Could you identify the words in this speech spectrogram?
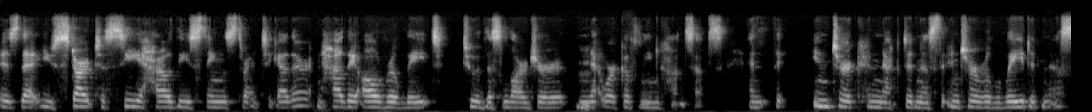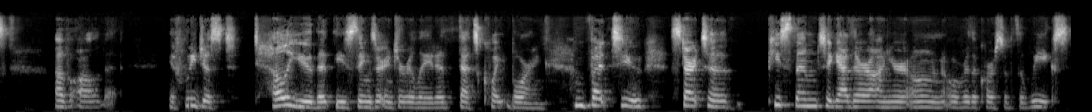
is that you start to see how these things thread together and how they all relate to this larger mm. network of lean concepts and the interconnectedness, the interrelatedness of all of it. if we just tell you that these things are interrelated, that's quite boring. But to start to piece them together on your own over the course of the weeks,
